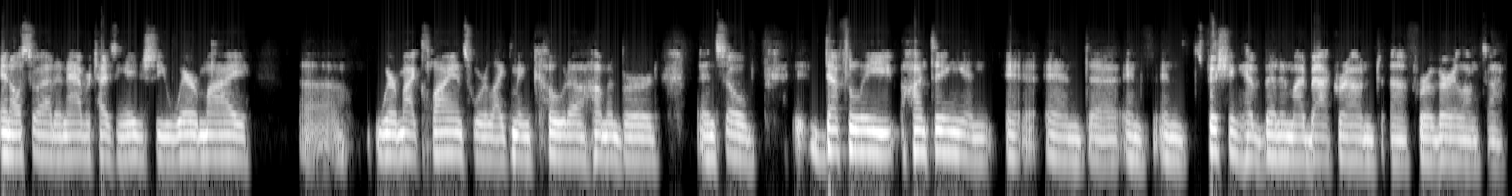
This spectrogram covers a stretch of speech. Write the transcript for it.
and also at an advertising agency where my uh, where my clients were like Minn Kota, Humminbird, and so definitely hunting and and uh, and and fishing have been in my background uh, for a very long time.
